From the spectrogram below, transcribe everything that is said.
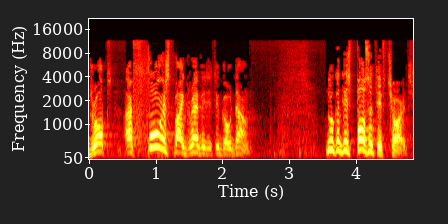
drops are forced by gravity to go down. Look at this positive charge.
